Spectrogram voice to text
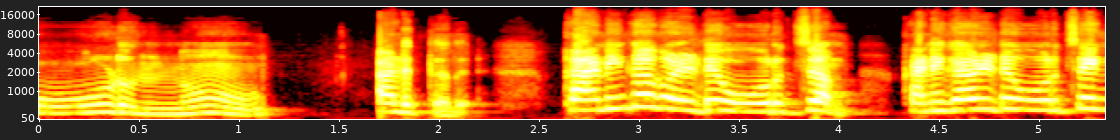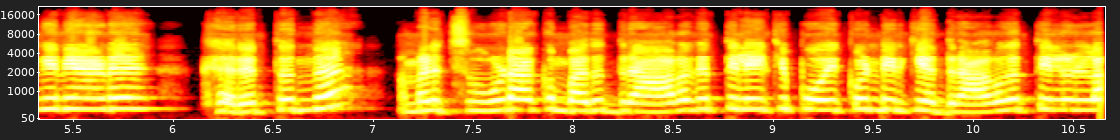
കൂടുന്നു. അടുത്തത്. കണികകളുടെ ഊർജം കണികകളുടെ ഊർജം എങ്ങനെയാണ്? ഖരത്തുനിന്ന് നമ്മൾ ചൂടാക്കുമ്പോൾ അത് ദ്രാവകത്തിലേക്ക് പോയിക്കൊണ്ടിരിക്കുക. ദ്രാവകത്തിലുള്ള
